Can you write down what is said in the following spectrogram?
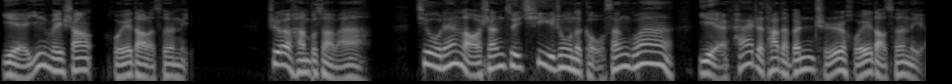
也因为伤回到了村里。这还不算完啊！就连老山最器重的狗三官也开着他的奔驰回到村里。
